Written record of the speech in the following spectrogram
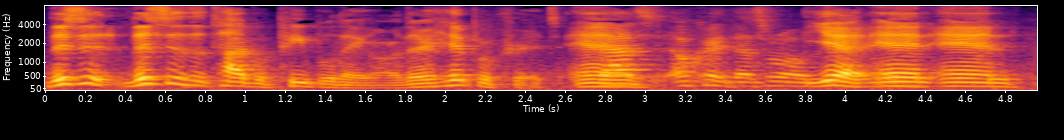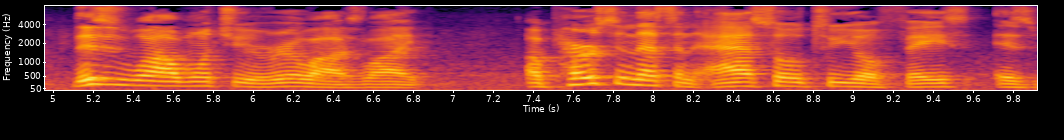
this is this is the type of people they are. They're hypocrites. And that's okay. That's what I was. yeah, and and this is what I want you to realize like a person that's an asshole to your face is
